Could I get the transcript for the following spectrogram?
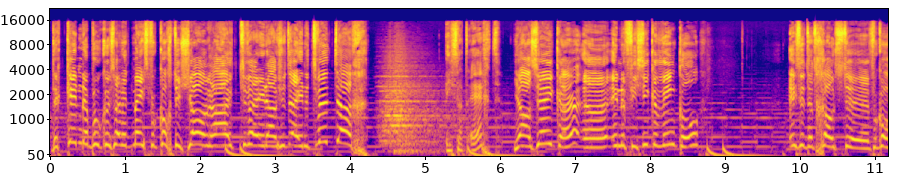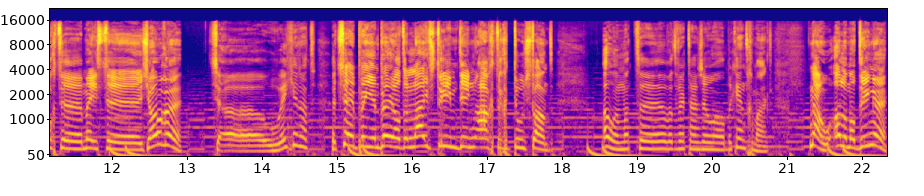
De kinderboeken zijn het meest verkochte genre uit 2021. Is dat echt? Jazeker. In de fysieke winkel is het het grootste verkochte meeste genre. Zo, hoe weet je dat? Het CPNB had een livestream ding-achtige toestand. Oh, en wat, eh, wat werd daar zo al bekendgemaakt? Nou, allemaal dingen.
